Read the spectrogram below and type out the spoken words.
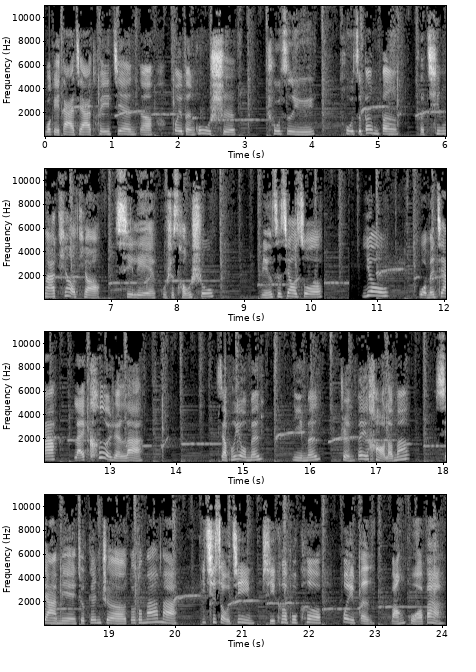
我给大家推荐的绘本故事，出自于《兔子蹦蹦和青蛙跳跳》系列故事丛书，名字叫做《哟，我们家来客人啦》。小朋友们，你们准备好了吗？下面就跟着多多妈妈一起走进皮克布克绘本王国吧。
